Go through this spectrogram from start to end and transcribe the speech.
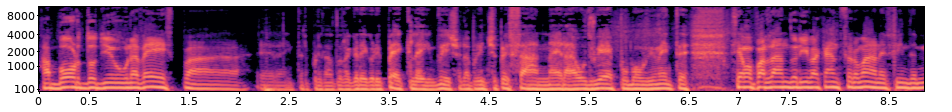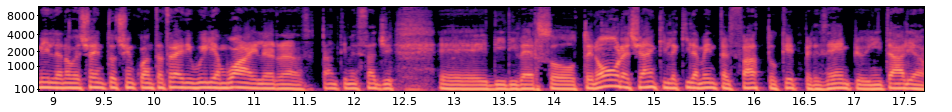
a bordo di una Vespa. Era interpretato da Gregory Peck, lei invece la principessa Anna era Audrey Hepburn. Ovviamente stiamo parlando di Vacanze Romane, film del 1953 di William Wyler. Tanti messaggi eh, di diverso tenore. C'è anche chi lamenta il fatto che, per esempio, in Italia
